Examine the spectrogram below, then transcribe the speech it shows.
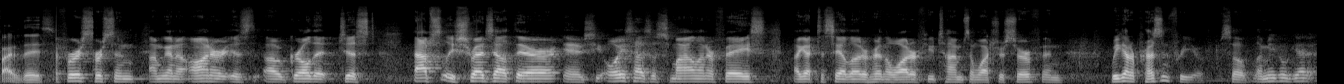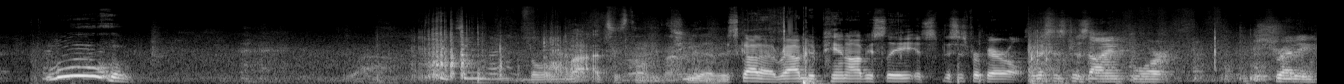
five days. The first person I'm going to honor is a girl that just absolutely shreds out there and she always has a smile on her face. I got to say hello to her in the water a few times and watch her surf and we got a present for you. So let me go get it. Woo! It's got a rounded pin obviously. It's this is for barrels. This is designed for shredding.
